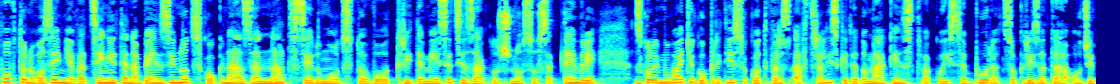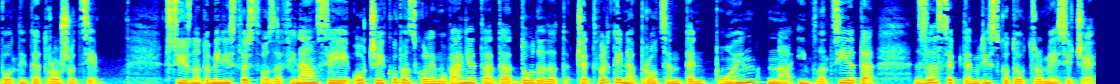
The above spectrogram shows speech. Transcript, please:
Повторно во земјава цените на бензинот скокнаа за над 7% во трите месеци заклучно со септември, зголемувајќи го притисокот врз австралиските домакинства кои се борат со кризата од животните трошоци. Сојузното министерство за финансии очекува зголемувањата да додадат четвртина процентен поен на инфлацијата за септемвриското тромесече,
